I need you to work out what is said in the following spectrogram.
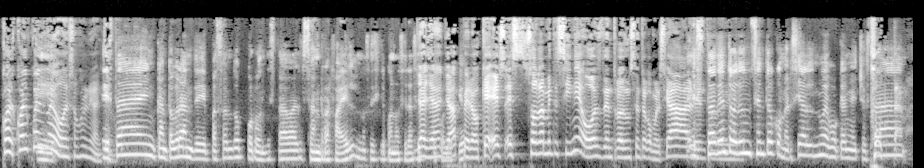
¿Cuál, cuál, cuál eh, nuevo de San Juan de Origancho? Está en Canto Grande, pasando por donde estaba el San Rafael, no sé si lo conocerás. Ya, ya, ya, pero ¿qué? ¿Es, ¿Es solamente cine o es dentro de un centro comercial? Está dentro, dentro de... de... un centro comercial nuevo que han hecho. Está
